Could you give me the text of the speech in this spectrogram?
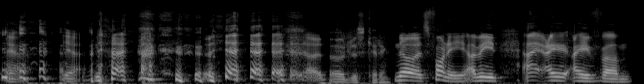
yeah, yeah. Oh, just kidding. no, it's funny. I mean, I, I I've um,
